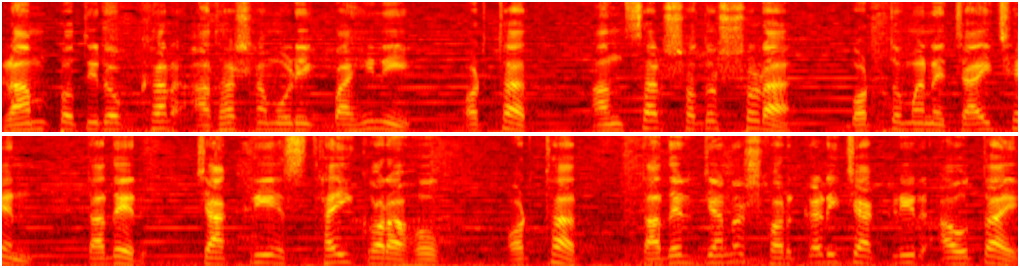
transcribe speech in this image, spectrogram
গ্রাম প্রতিরক্ষার আধা সামরিক বাহিনী, অর্থাৎ আনসার সদস্যরা বর্তমানে চাইছেন তাদের চাকরি স্থায়ী করা হোক, অর্থাৎ তাদের যেন সরকারি চাকরির আওতায়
